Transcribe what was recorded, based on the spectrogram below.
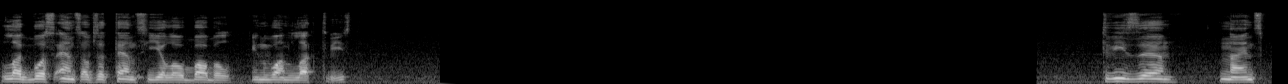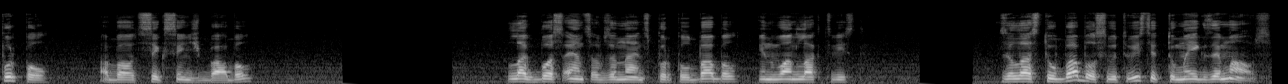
Lock both ends of the 10th yellow bubble in one lock twist. With the uh, ninth purple about 6 inch bubble. Lock both ends of the ninth purple bubble in one lock twist. The last two bubbles we twisted to make the mouth.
